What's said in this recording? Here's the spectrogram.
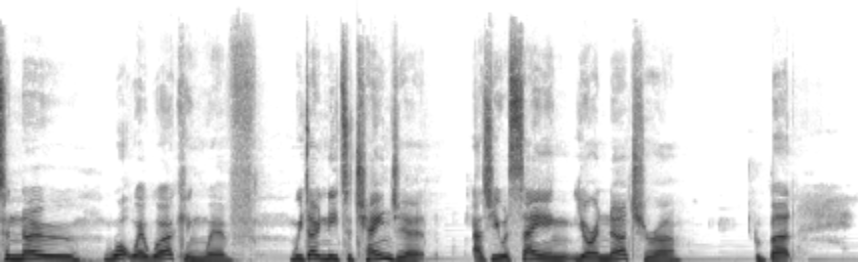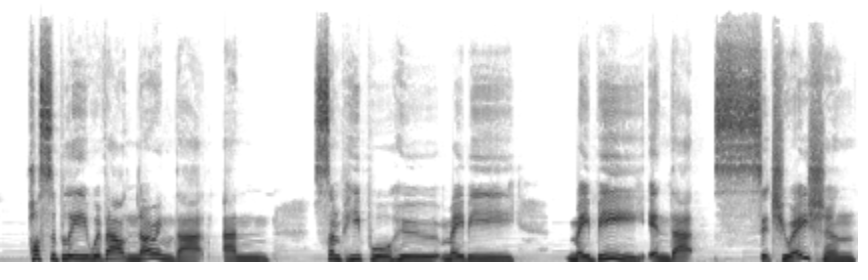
to know what we're working with, we don't need to change it. As you were saying, you're a nurturer, but possibly without knowing that, and some people who maybe may be in that situation,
